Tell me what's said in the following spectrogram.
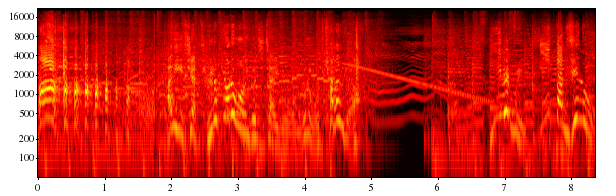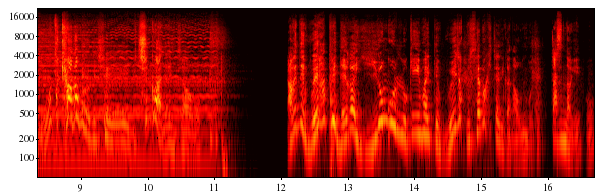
아니 이게 진짜 더럽게 어려워 이거 진짜 이거. 이거를 어떻게 하라는 거야? 200을 이딴 휠로 어떻게 하라고 도대체. 미친 거 아니야 진짜 어? 야 근데 왜 하필 내가 이런 걸로 게임할 때 왜 자꾸 세 바퀴짜리가 나오는 거지? 짜증나게 어?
